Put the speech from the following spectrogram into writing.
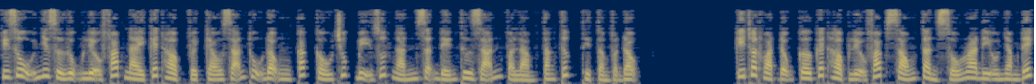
Ví dụ như sử dụng liệu pháp này kết hợp với kéo giãn thụ động các cấu trúc bị rút ngắn dẫn đến thư giãn và làm tăng tức thì tầm vận động. Kỹ thuật hoạt động cơ kết hợp liệu pháp sóng tần số radio nhằm đích.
